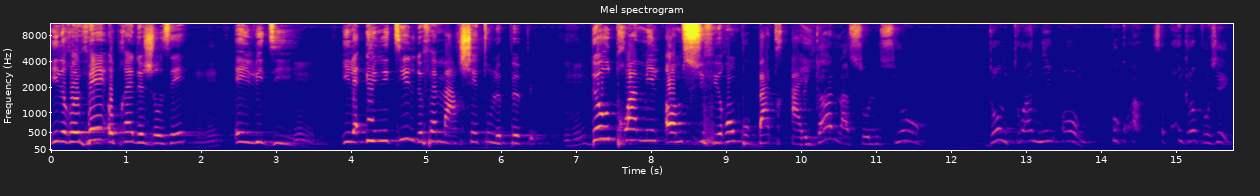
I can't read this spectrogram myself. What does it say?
Il revint auprès de José et il lui dit Il est inutile de faire marcher tout le peuple. Deux ou trois mille hommes suffiront pour battre Haï. Regarde la solution. Donne 3000 hommes. Pourquoi? Ce n'est pas un grand projet.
